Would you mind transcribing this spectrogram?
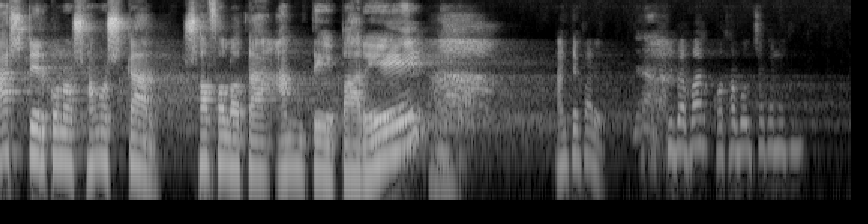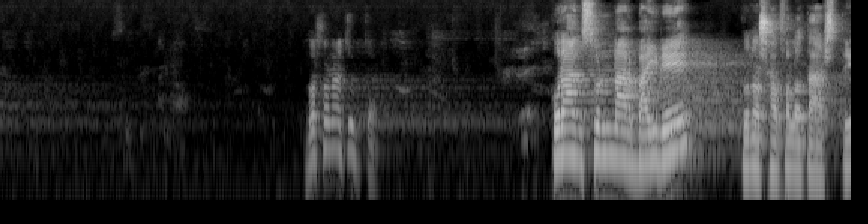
রাষ্ট্রের কোন সংস্কার সফলতা আনতে পারে আনতে পারে? কি ব্যাপার? কথা বলছো কেন তুমি? বসো না চুপচাপ। কোরআন সুন্নার বাইরে কোনো সফলতা আসতে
